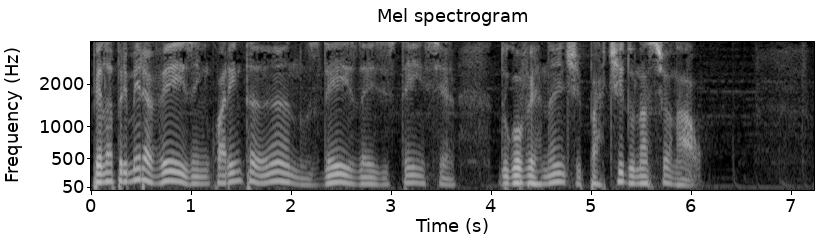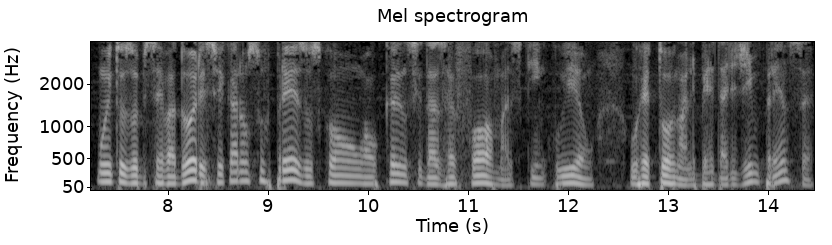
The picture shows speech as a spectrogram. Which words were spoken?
pela primeira vez em 40 anos desde a existência do governante Partido Nacional. Muitos observadores ficaram surpresos com o alcance das reformas que incluíam o retorno à liberdade de imprensa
